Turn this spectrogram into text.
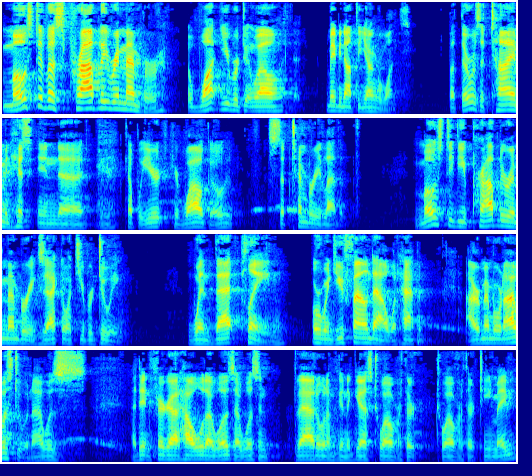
Most of us probably remember what you were doing. Well, maybe not the younger ones, but there was a time in, his, in, uh, a couple years, a while ago, September 11th. Most of you probably remember exactly what you were doing when that plane, or when you found out what happened. I remember what I was doing. I was, I didn't figure out how old I was. I wasn't that old. I'm going to guess 12 or, thir- 12 or 13 maybe.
